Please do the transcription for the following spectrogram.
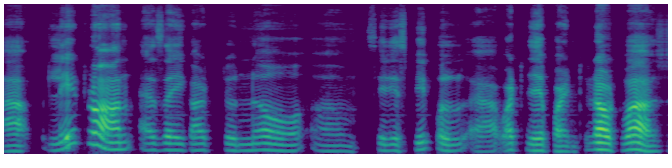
Uh, later on, as I got to know um, serious people, uh, what they pointed out was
